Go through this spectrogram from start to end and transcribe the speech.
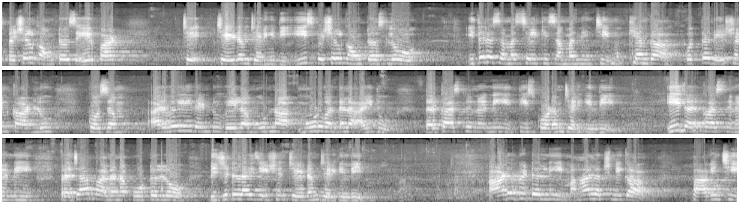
స్పెషల్ కౌంటర్స్ ఏర్పాటు చే చేయడం జరిగింది. ఈ స్పెషల్ కౌంటర్స్లో ఇతర సమస్యలకి సంబంధించి ముఖ్యంగా కొత్త రేషన్ కార్డులు కోసం అరవై రెండు వేల మూడు మూడు వందల ఐదు దరఖాస్తుని తీసుకోవడం జరిగింది. ఈ దరఖాస్తుని ప్రజాపాలన పోర్టల్లో డిజిటలైజేషన్ చేయడం జరిగింది. ఆడబిడ్డల్ని మహాలక్ష్మిగా భావించి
